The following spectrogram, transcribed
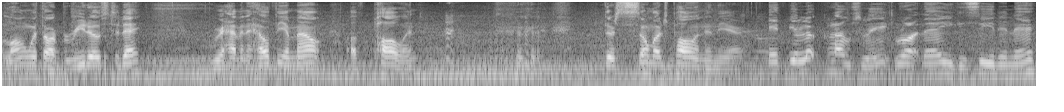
Along with our burritos today, we're having a healthy amount of pollen. There's so much pollen in the air. If you look closely, right there, you can see it in there.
